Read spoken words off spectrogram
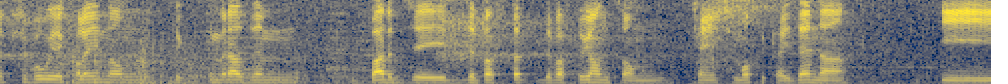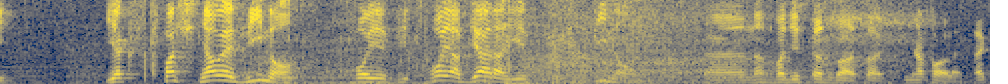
e, przywołuję kolejną, ty, tym razem bardziej dewasta- dewastującą część mocy Kaidena i jak skwaśniałe wino, twoje, wi- twoja wiara jest winą e, na 22, tak. Na wolę, tak?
